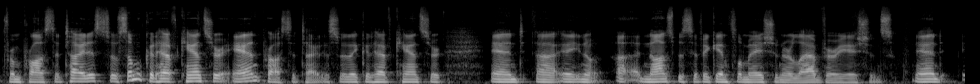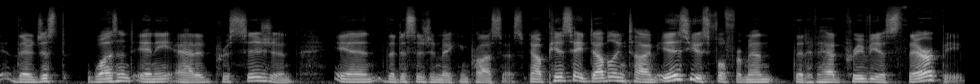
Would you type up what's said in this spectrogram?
from prostatitis. So someone could have cancer and prostatitis, or they could have cancer and uh, you know uh, nonspecific inflammation or lab variations. And there just wasn't any added precision in the decision-making process. Now, PSA doubling time is useful for men that have had previous therapy,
